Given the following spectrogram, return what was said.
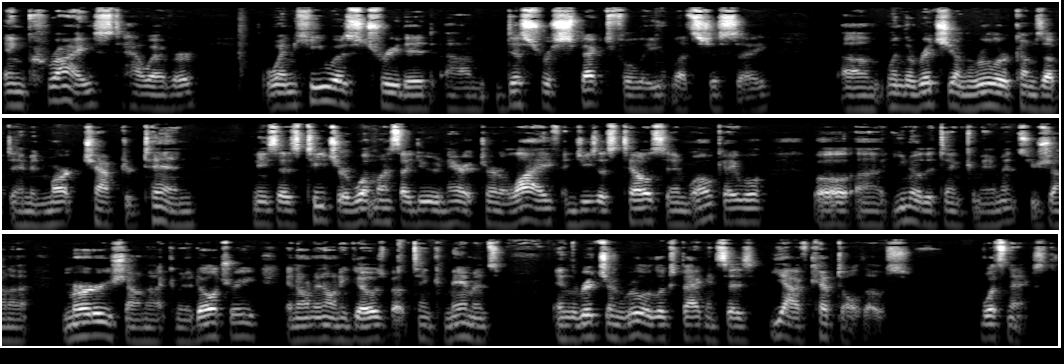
And Christ, however, when he was treated um, disrespectfully, let's just say, um, when the rich young ruler comes up to him in Mark chapter 10, and he says, Teacher, what must I do to inherit eternal life? And Jesus tells him, Well, okay, well, well, uh, you know the Ten Commandments. You shall not murder, you shall not commit adultery, and on and on he goes about Ten Commandments. And the rich young ruler looks back and says, Yeah, I've kept all those. What's next?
